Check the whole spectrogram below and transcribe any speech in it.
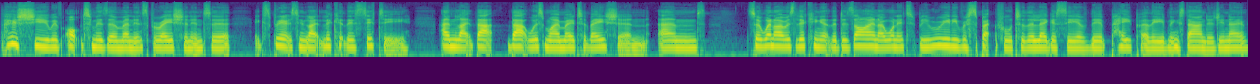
push you with optimism and inspiration into experiencing like look at this city and like that that was my motivation and so when I was looking at the design, I wanted to be really respectful to the legacy of the paper, the Evening Standard, you know,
